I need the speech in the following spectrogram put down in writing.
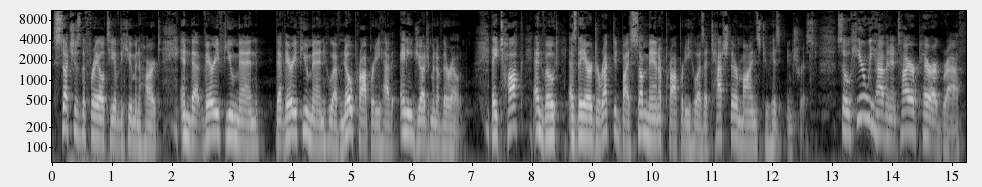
Such is the frailty of the human heart, and that very few men, that very few men who have no property have any judgment of their own. They talk and vote as they are directed by some man of property who has attached their minds to his interest. So here we have an entire paragraph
